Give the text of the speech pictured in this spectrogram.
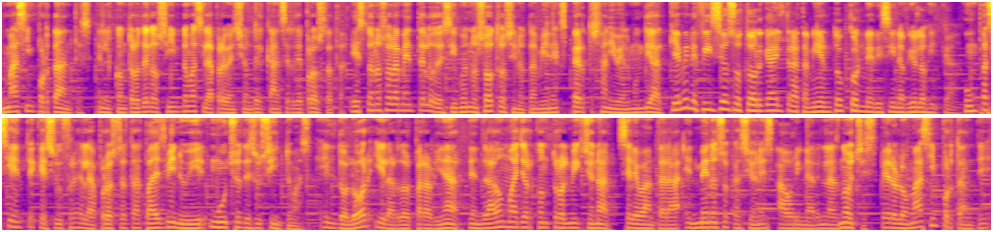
más importantes en el control de los síntomas y la prevención del cáncer de próstata. Esto no solamente lo decimos nosotros, sino también expertos a nivel mundial. ¿Qué beneficios otorga el tratamiento con medicina biológica? Un paciente que sufre de la próstata va a disminuir muchos de sus síntomas, el dolor y el ardor para orinar. Tendrá un mayor control miccional, se levantará en menos ocasiones a orinar en las noches. Pero lo más importante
